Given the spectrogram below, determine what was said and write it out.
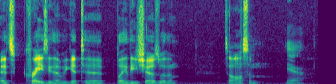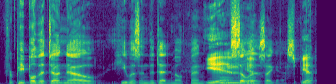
it's crazy that we get to play these shows with him. It's awesome. Yeah. For people that don't know, he was in the Dead Milkmen. Yeah. Still Yep. is, I guess. But Yep.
